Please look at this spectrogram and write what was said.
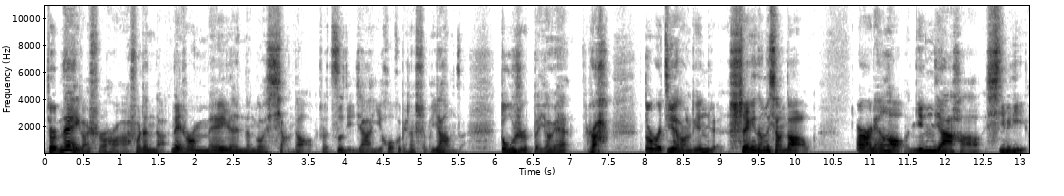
就是那个时候啊，说真的，那时候没人能够想到，就自己家以后会变成什么样子，都是北京人，是吧？都是街坊邻居，谁能想到二十年后您家好西 B D？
